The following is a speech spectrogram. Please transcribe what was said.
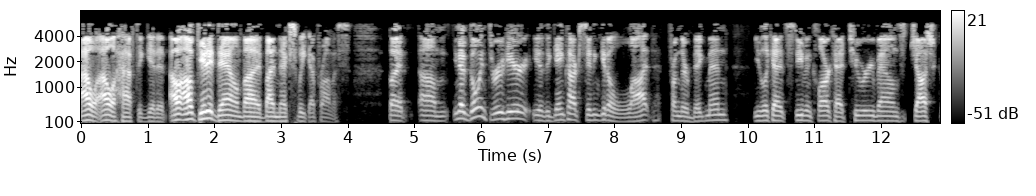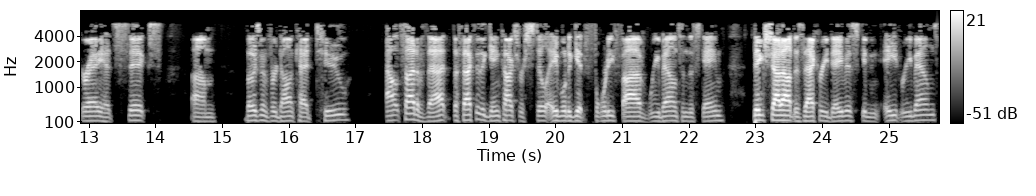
I'll I'll have to get it. I'll I'll get it down by by next week. I promise. But um, you know, going through here, you know, the Gamecocks didn't get a lot from their big men. You look at Stephen Clark had two rebounds, Josh Gray had six, um, Bosmans-Verdonk had two outside of that, the fact that the Gamecocks were still able to get 45 rebounds in this game, big shout out to Zachary Davis getting eight rebounds.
